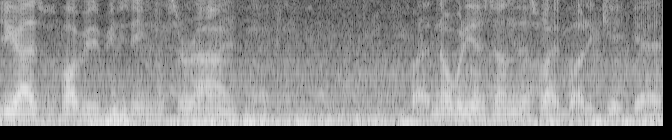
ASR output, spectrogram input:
You guys will probably be seeing this around, but nobody has done this wide body kit yet.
